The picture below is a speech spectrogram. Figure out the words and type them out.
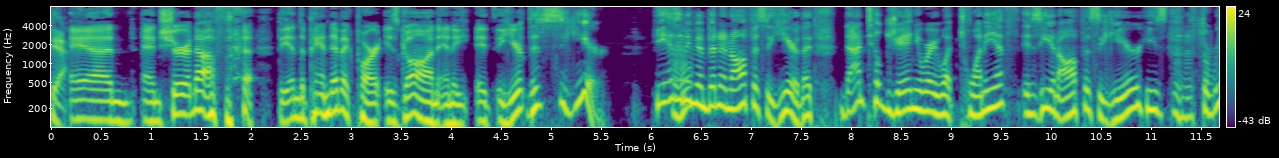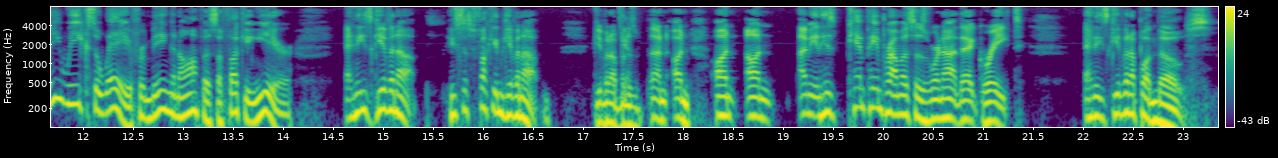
Yeah. And, and sure enough, the end the pandemic part is gone. And a, a year, this is a year. He hasn't mm-hmm. even been in office a year. That not until January what twentieth is he in office a year? He's mm-hmm. three weeks away from being in office a fucking year, and he's given up. He's just fucking given up, given up on his on on on. on I mean, his campaign promises were not that great, and he's given up on those.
